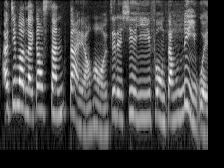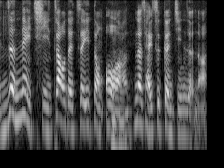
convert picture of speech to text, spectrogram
啊，今嘛来到三代啊，吼，这个谢依凤当立委任内起造的这一栋，哇，那才是更惊人啊。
